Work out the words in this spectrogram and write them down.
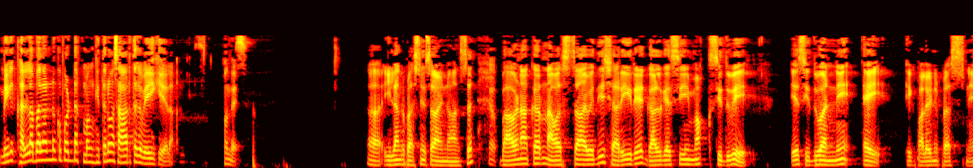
මේක කල්ලා බලන්නකො පොඩ්ඩක් මං හිතනවා සාර්ථක වෙයි කියලා. හොඳයි. ඊළඟ ප්‍රශ්නේ ස්වාමීන් වහන්සේ භාවනා කරන අවස්ථාවේදී ශරීරයේ ගල් ගැසීමක් සිදුවේ. එය සිදුවන්නේ ඇයි? ඒක පළවෙනි ප්‍රශ්නය.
